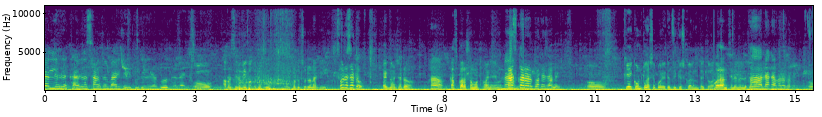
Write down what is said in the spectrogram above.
কাটলে খায় ওরা ছাগল বাড়ি থেকে দুধে দুধ দেয় ও আপনার ছেলে মেয়ে কতটুকু? ছোট ছোট নাকি? ছোট ছোট। একদমই ছোট? হ্যাঁ। কাজ করার সমর্থ হয় না কাজ করার পথে জানাই ও। কে কোন ক্লাসে পড়ে এটা জিজ্ঞেস করেন তাই তো। পড়ান ছেলে মেলে হ্যাঁ লেখাপড়া করে। ও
